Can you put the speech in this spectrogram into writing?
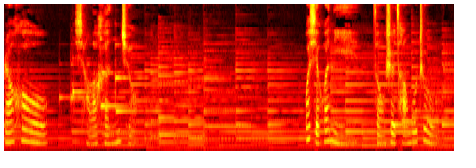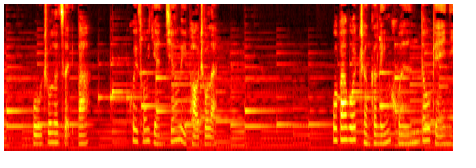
然后想了很久。我喜欢你，总是藏不住，捂住了嘴巴，会从眼睛里跑出来。我把我整个灵魂都给你，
